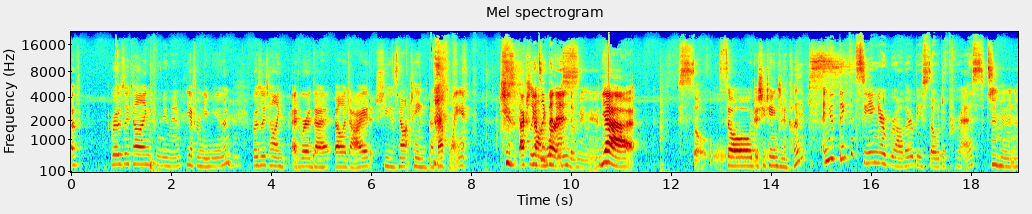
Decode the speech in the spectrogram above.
of Rosalie telling, From New Moon. yeah, from New Moon, Mm-hmm. Rosalie telling Edward that Bella died. She has not changed at that point. She's actually That's gotten like worse. the end of New Moon. Yeah. So. So does she change in Eclipse? And you'd think that seeing your brother be so depressed Mm-hmm.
